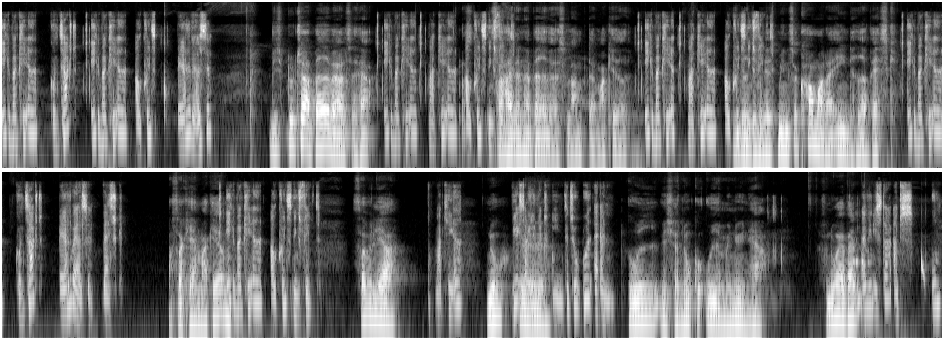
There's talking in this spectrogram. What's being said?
Ikke markeret. Kontakt. Ikke markeret. Afkryds. Badeværelse. Hvis du tager badeværelse her, Ikke markeret. Markeret. så har jeg den her badeværelselampe, der er markeret. Ikke markeret. Markeret. Ved Afkrydsningsfelt. næste mine. Så kommer der en, der hedder vask. Ikke markeret. Kontakt. Badeværelse. Vask. Og så kan jeg markere den. Ikke markeret. Afkrydsningsfelt. Så vil jeg Markeret. nu Viser øh, 1 til 2 ud af anden. ud, hvis jeg nu går ud af menuen her. For nu har jeg valgt Administrer apps. Um.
